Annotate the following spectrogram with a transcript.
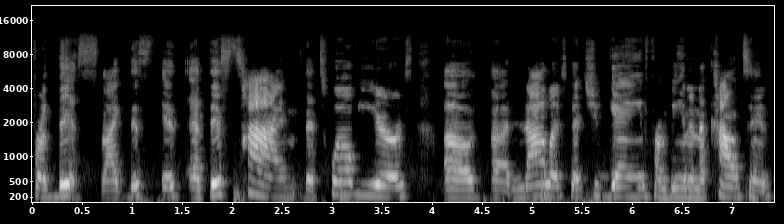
for this? Like this it, at this time, the twelve years of uh, knowledge that you gained from being an accountant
